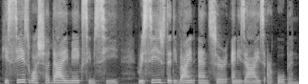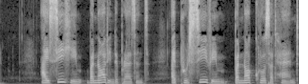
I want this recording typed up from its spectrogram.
He sees what Shaddai makes him see, receives the divine answer, and his eyes are open. I see him, but not in the present. I perceive him, but not close at hand.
